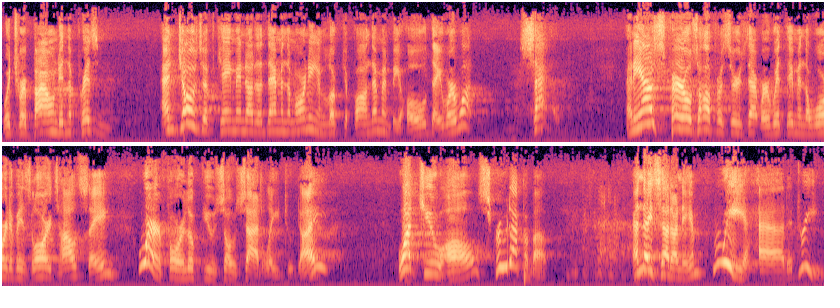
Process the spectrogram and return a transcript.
which were bound in the prison. And Joseph came in unto them in the morning and looked upon them, and behold, they were what? Sad. And he asked Pharaoh's officers that were with him in the ward of his Lord's house, saying, Wherefore look you so sadly today? What you all screwed up about? And they said unto him, We had a dream.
